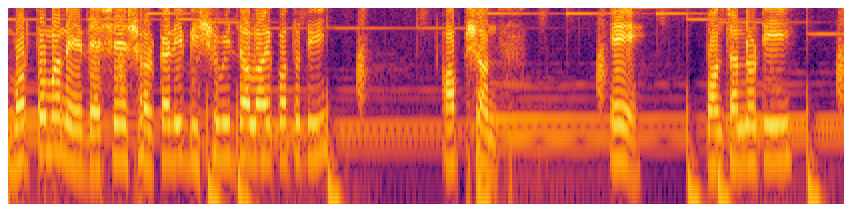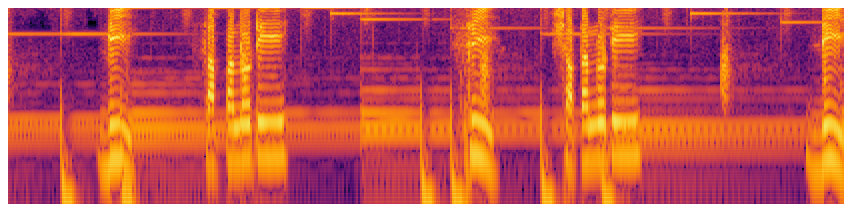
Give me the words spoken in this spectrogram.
বর্তমানে দেশে সরকারি বিশ্ববিদ্যালয় কতটি? অপশনস এ, পঞ্চান্নটি, বি, ছাপ্পান্নটি, সি, সাতান্নটি, ডি,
